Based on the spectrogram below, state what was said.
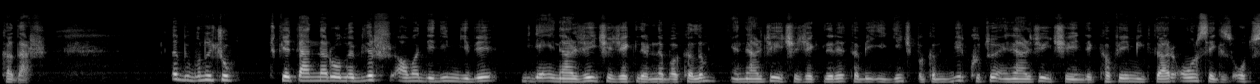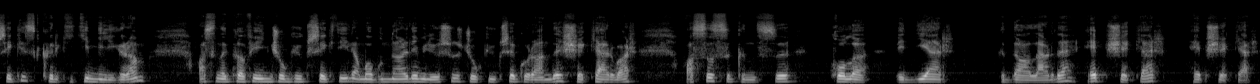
kadar. Tabii bunu çok tüketenler olabilir ama dediğim gibi bir de enerji içeceklerine bakalım. Enerji içecekleri tabii ilginç. Bakın bir kutu enerji içeceğinde kafein miktarı 18, 38, 42 miligram. Aslında kafein çok yüksek değil ama bunlarda biliyorsunuz çok yüksek oranda şeker var. Asıl sıkıntısı kola ve diğer gıdalarda hep şeker, hep şeker.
